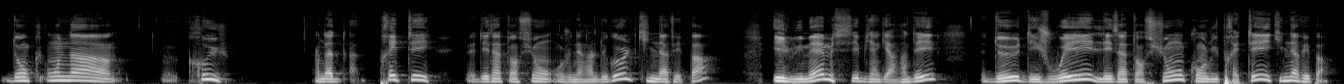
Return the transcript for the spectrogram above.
Donc on a cru, on a prêté des intentions au général de Gaulle qu'il n'avait pas, et lui-même s'est bien gardé de déjouer les intentions qu'on lui prêtait et qu'il n'avait pas.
